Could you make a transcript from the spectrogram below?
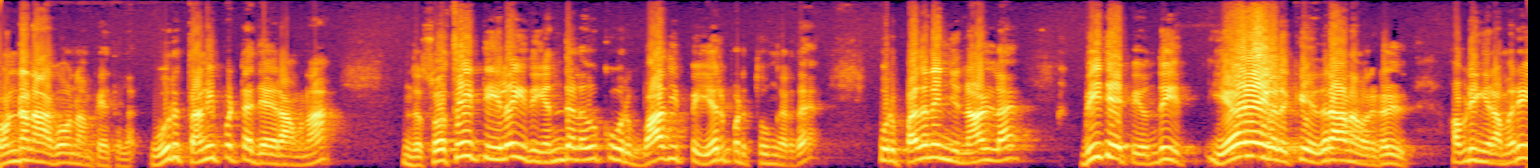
தொண்டனாகவோ நான் பேசல. ஒரு தனிப்பட்ட ஜெயராமனா இந்த சொசைட்டியில் இது எந்த அளவுக்கு ஒரு பாதிப்பை ஏற்படுத்துங்கிறத ஒரு பதினஞ்சு நாளில் பிஜேபி வந்து ஏழைகளுக்கு எதிரானவர்கள் அப்படிங்கிற மாதிரி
